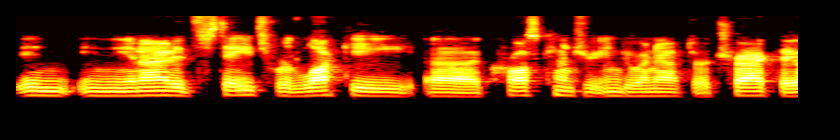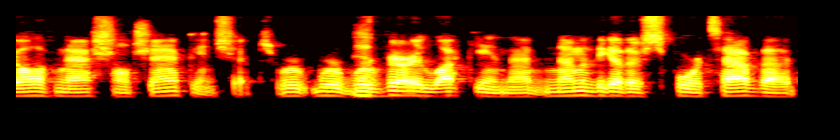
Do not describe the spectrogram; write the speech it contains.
in in the United States we're lucky. Uh, cross country, indoor and outdoor track, they all have national championships. We're we're, we're very lucky in that. None of the other sports have that,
